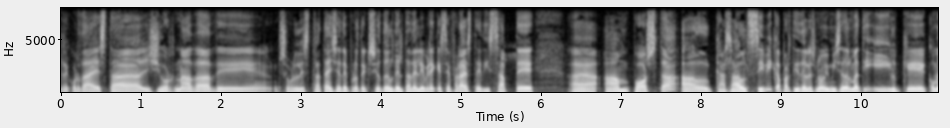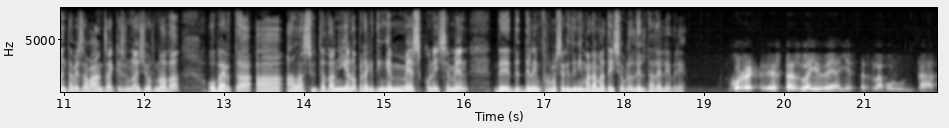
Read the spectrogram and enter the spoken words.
recordar esta jornada de, sobre l'estratègia de protecció del Delta de l'Ebre que se farà este dissabte eh, a Amposta, al Casal Cívic, a partir de les 9 i mitja del matí, i el que comentaves abans, eh, que és una jornada oberta a, a la ciutadania, no? perquè tinguem més coneixement de, de, de la informació que tenim ara mateix sobre el Delta de l'Ebre. Correcte, aquesta és la idea i aquesta és la voluntat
